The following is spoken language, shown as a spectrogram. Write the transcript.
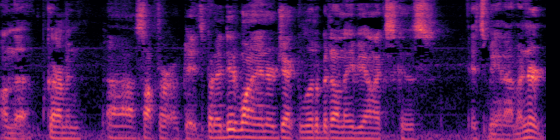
on the Garmin uh, software updates, but I did want to interject a little bit on avionics because it's me and I'm a nerd.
